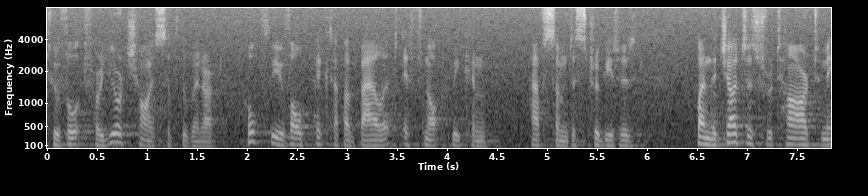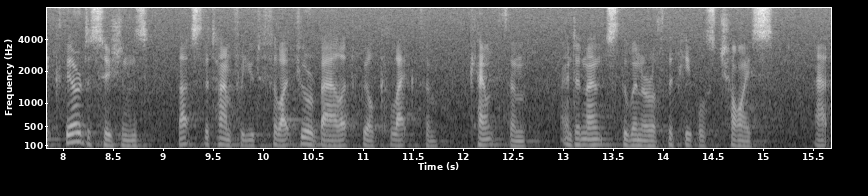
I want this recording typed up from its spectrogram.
to vote for your choice of the winner. Hopefully you've all picked up a ballot. If not, we can have some distributed. When the judges retire to make their decisions, that's the time for you to fill out your ballot. We'll collect them, count them, and announce the winner of the People's Choice at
